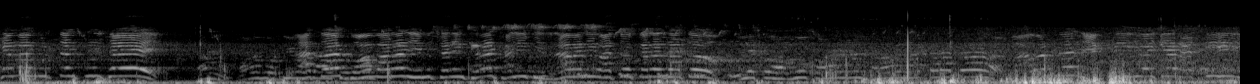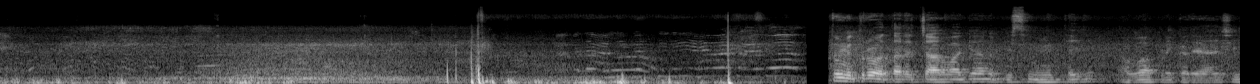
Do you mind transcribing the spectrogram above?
ખેમા મૂર્તન કોણ છે? આ તો ગામ એમ કરીને ખરા ખાલી બિઝરાવાની વાતો કરે છે આ તો. પાવર તો નેકળી જ હોય છે રાતથી. આ બધા અલીગઢથી નહીં આવ્યા સાહેબો? તો મિત્રો, અત્યારે ચાર વાગ્યા અને વીસ મિનિટ થઈ છે. હવે આપણે ઘરે આવ્યા છીએ.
